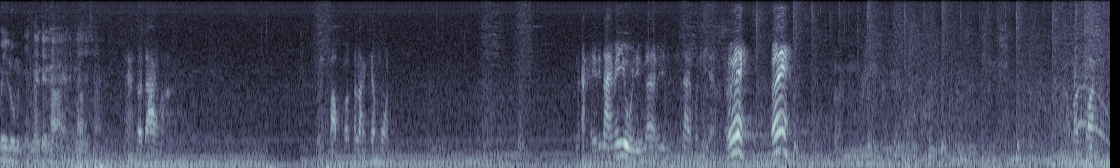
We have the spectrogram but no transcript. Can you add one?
ไม่รู้เหมือนกัน น่าจะใช่น่าจะใช่เนี่ยก็ได้มาบัฟก็กำลังจะหมดน่ะไอพี่นายไม่อยู่จริงนะไอพี่นายคนนี้อะเฮ้ย เฮ้ย I'm really overdue for a vacation. เอามาก่อน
